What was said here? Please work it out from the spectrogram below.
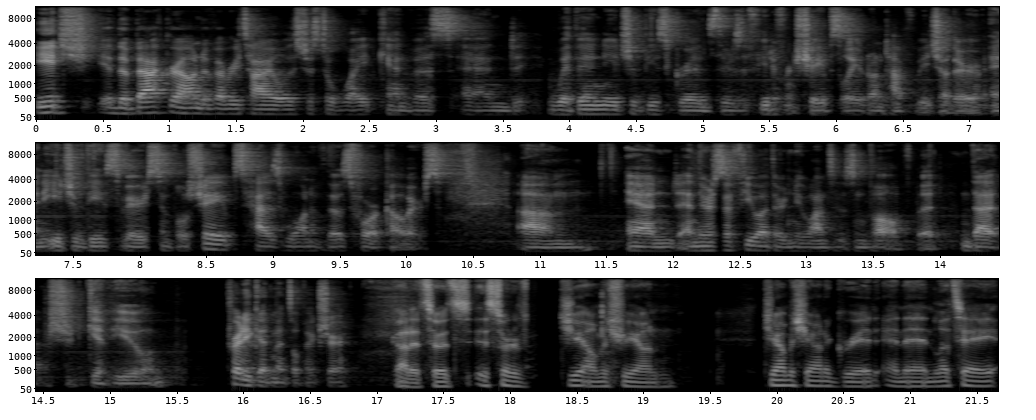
each the background of every tile is just a white canvas and within each of these grids there's a few different shapes laid on top of each other and each of these very simple shapes has one of those four colors um, and and there's a few other nuances involved, but that should give you a pretty good mental picture. Got it. So it's it's sort of geometry on geometry on a grid, and then let's say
